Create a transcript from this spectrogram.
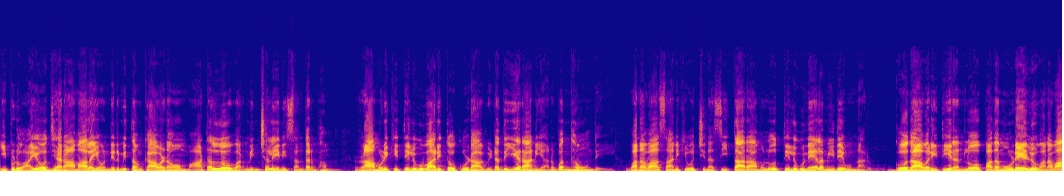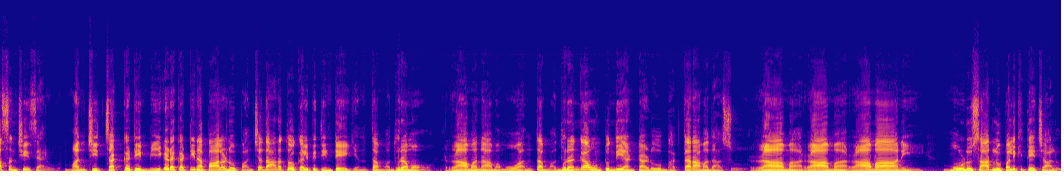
ఇప్పుడు అయోధ్య రామాలయం నిర్మితం కావడం మాటల్లో వర్ణించలేని సందర్భం. రాముడికి తెలుగువారితో కూడా విడదీయరాని అనుబంధం ఉంది. వనవాసానికి వచ్చిన సీతారాములు తెలుగు నేల మీదే ఉన్నారు. గోదావరి తీరంలో పదమూడేళ్ళు వనవాసం చేశారు. మంచి చక్కటి మీగడ కట్టిన పాలను పంచదారతో కలిపి తింటే ఎంత మధురమో. రామనామము అంత మధురంగా ఉంటుంది అంటాడు భక్తరామదాసు. రామ రామ రామ అని మూడు సార్లు పలికితే చాలు.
